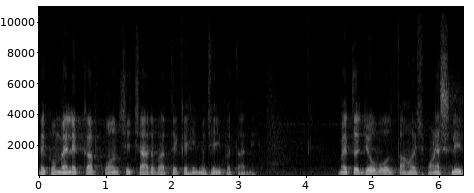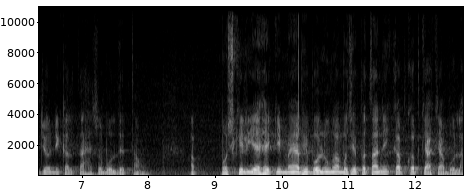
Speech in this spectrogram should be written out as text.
देखो, मैंने कब कौन सी चार बातें कही मुझे ही पता नहीं। मैं तो जो बोलता हूँ स्पॉन्सली जो निकलता है, सो बोल देता हूँ। मुश्किल ये है कि मैं अभी बोलूँगा, मुझे पता नहीं कब कब क्या क्या बोला।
